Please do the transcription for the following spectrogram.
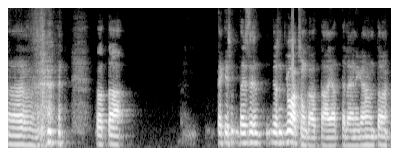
Öö, tota, tekis, tai siis, jos nyt juoksun kautta ajattelee, niin on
